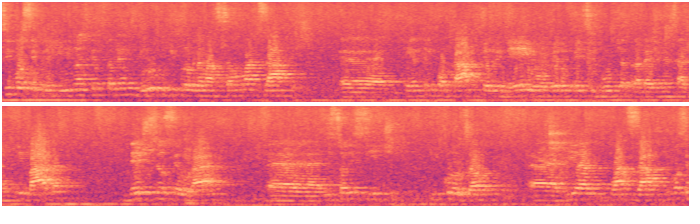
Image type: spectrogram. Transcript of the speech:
Se você preferir, nós temos também um grupo de programação WhatsApp, é, entre em contato pelo e-mail ou pelo Facebook através de mensagem privada, deixe o seu celular é, e solicite inclusão é, via WhatsApp, que você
